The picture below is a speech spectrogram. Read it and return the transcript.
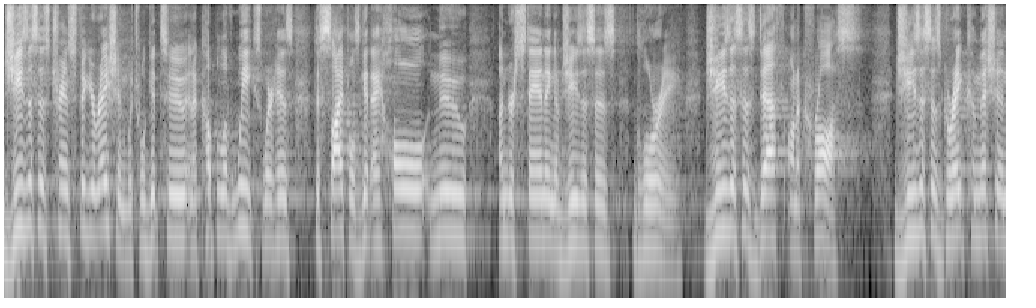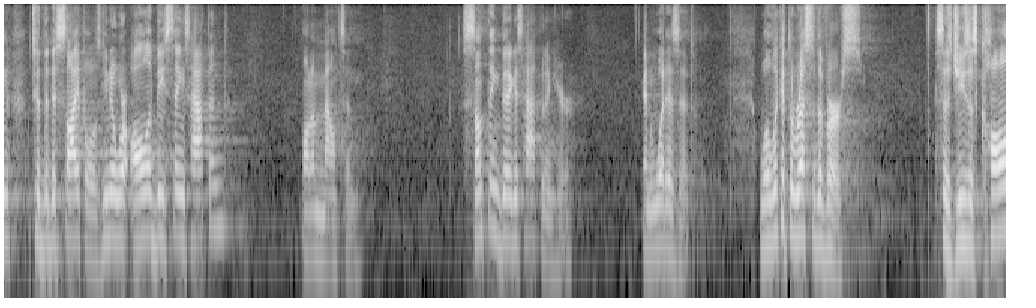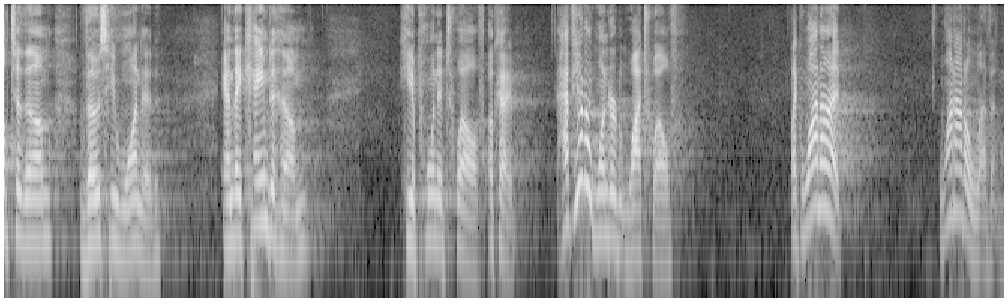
Jesus' transfiguration, which we'll get to in a couple of weeks, where his disciples get a whole new understanding of Jesus' glory, Jesus' death on a cross, Jesus' great commission to the disciples. You know where all of these things happened? On a mountain. Something big is happening here. And what is it? Well, look at the rest of the verse. It says, Jesus called to them those he wanted, and they came to him. He appointed 12. Okay, have you ever wondered why 12? Like, why not, why not 11?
